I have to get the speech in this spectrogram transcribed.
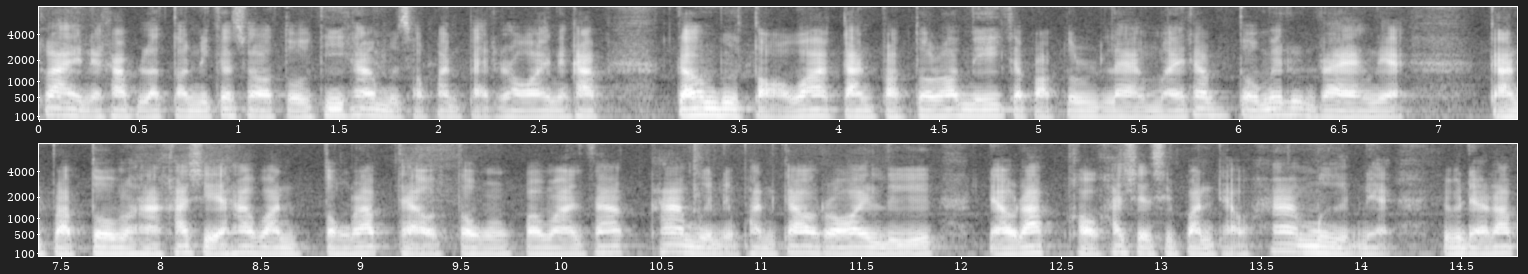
ใกล้ๆนะครับแล้วตอนนี้ก็ชะลอตัวที่ 52,800 นะครับต้องดูต่อว่าการปรับตัวรอบนี้จะปรับตัวรุนแรงไหมถ้าตัวไม่รุนแรงเนี่ย การปรับตัวมาหาค่าเฉลี่ย 5 วันตรงรับแถวตรงประมาณสัก 51,900 หรือแนวรับของค่าเฉลี่ย 10 วันแถว 50,000เนี่ยจะเป็นแนวรับ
